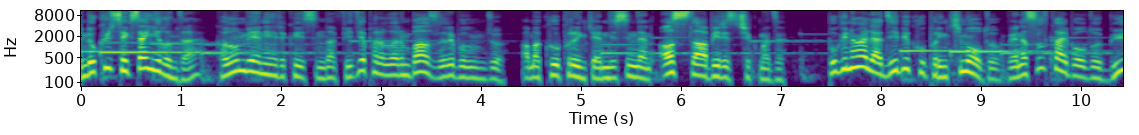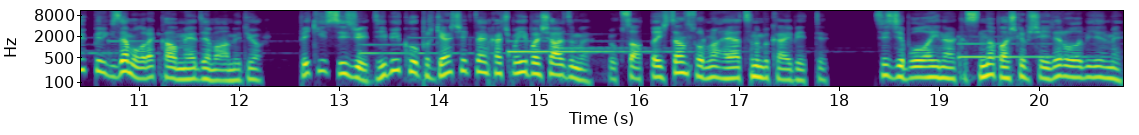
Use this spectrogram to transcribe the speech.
1980 yılında Kolombiya Nehri kıyısında fidye paraların bazıları bulundu ama Cooper'ın kendisinden asla bir iz çıkmadı. Bugün hala D.B. Cooper'ın kim olduğu ve nasıl kaybolduğu büyük bir gizem olarak kalmaya devam ediyor. Peki sizce D.B. Cooper gerçekten kaçmayı başardı mı yoksa atlayıştan sonra hayatını mı kaybetti? Sizce bu olayın arkasında başka bir şeyler olabilir mi?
